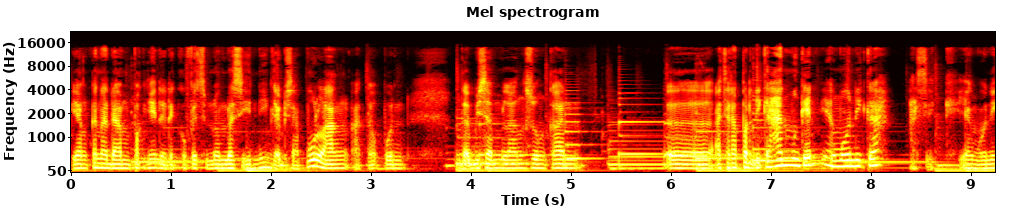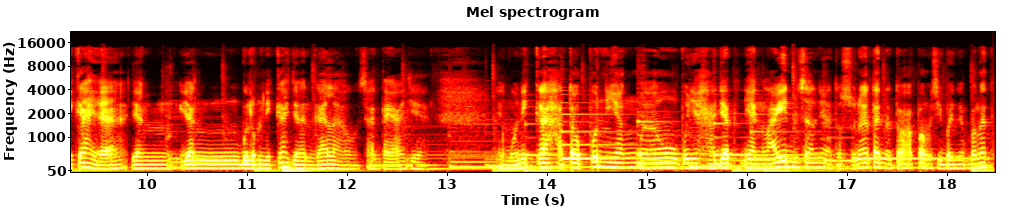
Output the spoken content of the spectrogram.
yang kena dampaknya dari covid-19 ini. Nggak bisa pulang ataupun nggak bisa melangsungkan uh, acara pernikahan mungkin yang mau nikah. Asik. Yang mau nikah ya. Yang yang belum nikah jangan galau. Santai aja. Yang mau nikah ataupun yang mau punya hajat yang lain misalnya atau sunatan atau apa masih banyak banget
